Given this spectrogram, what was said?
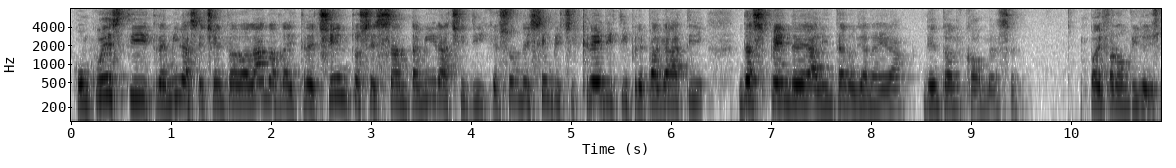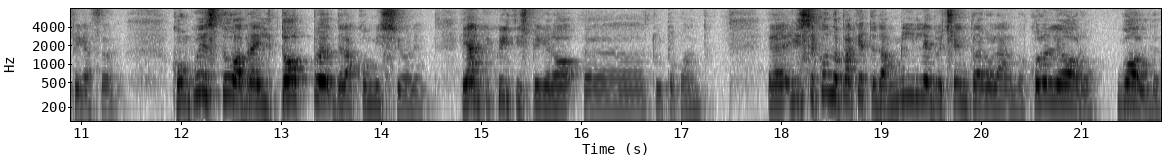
Con questi 3.600 euro all'anno avrai 360.000 CD, che sono dei semplici crediti prepagati da spendere all'interno di Anaera, dentro all'e-commerce poi farò un video di spiegazione. Con questo avrai il top della commissione e anche qui ti spiegherò eh, tutto quanto. Eh, il secondo pacchetto è da 1200 euro l'anno, colore oro, gold.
